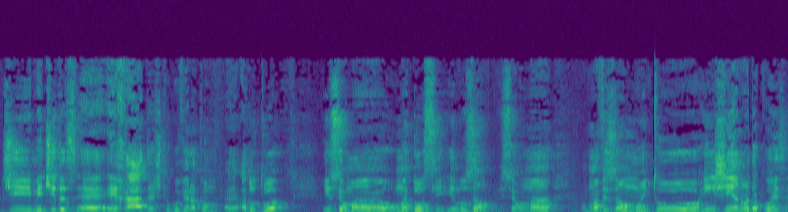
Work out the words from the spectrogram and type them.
de medidas é, erradas que o governo é, adotou, isso é uma, uma doce ilusão. Isso é uma, uma visão muito ingênua da coisa.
